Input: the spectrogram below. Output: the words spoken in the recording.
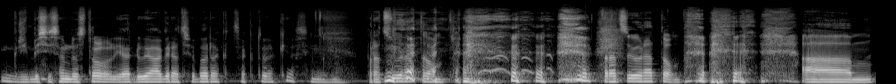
když by si sem dostal Jardu Jágra třeba, tak, tak to taky asi možná. Pracuju na tom. Pracuju na tom. um,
